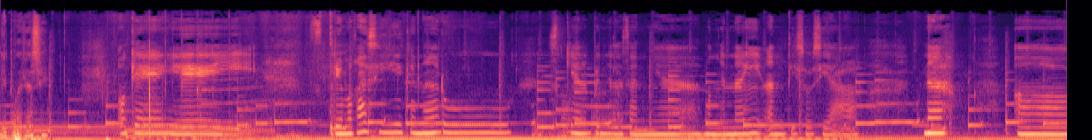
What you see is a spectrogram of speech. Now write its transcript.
gitu aja sih Oke, yeay. Terima kasih Kenaru. Sekian penjelasannya mengenai antisosial. Nah, eh,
